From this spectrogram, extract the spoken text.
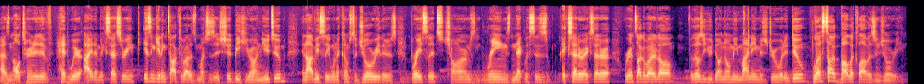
as an alternative headwear item accessory. Isn't getting talked about as much as it should be here on YouTube. And obviously when it comes to jewelry, there's bracelets, charms, rings, necklaces, etc, etc. We're gonna talk about it all. For those of you who don't know me, my name is Drew What It Do. Let's talk balaclavas and jewelry.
